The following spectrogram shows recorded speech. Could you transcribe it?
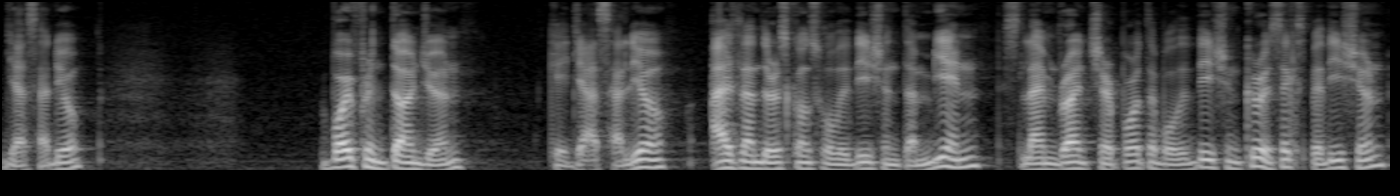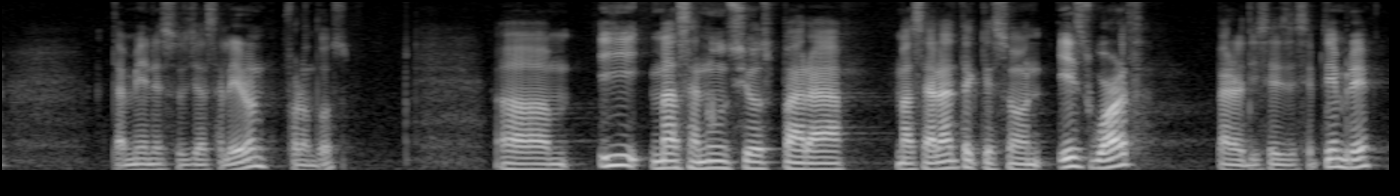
ya salió, Boyfriend Dungeon, que ya salió, Islanders Console Edition también, Slime Rancher Portable Edition, Curious Expedition, también esos ya salieron, fueron dos. Um, y más anuncios para más adelante que son Eastward para el 16 de septiembre,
